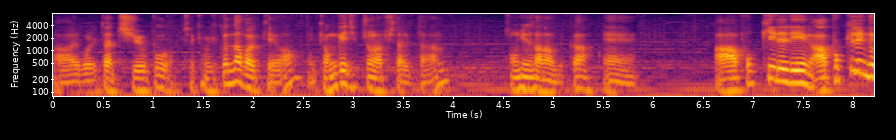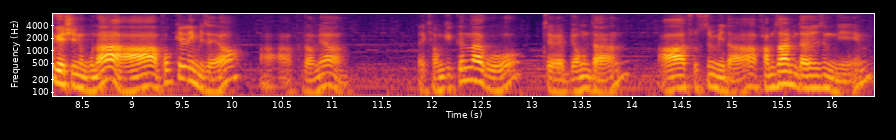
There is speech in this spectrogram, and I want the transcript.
아 이거 일단 지우고 제 경기 끝나고 할게요. 경기에 집중합시다 일단. 정신 사나우니까. 예. 아 포킬님, 아 포킬님도 계시는구나. 아 포킬님이세요? 아 그러면 네, 경기 끝나고 제가 명단. 아 좋습니다. 감사합니다 현승님.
